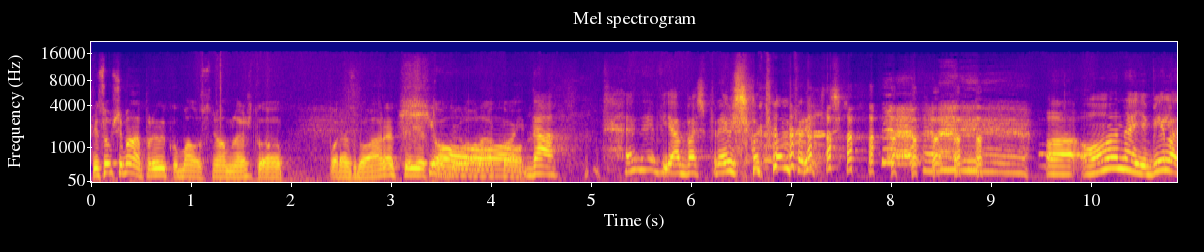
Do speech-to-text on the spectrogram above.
Jesi uopće imala priliku malo s njom nešto porazgovarati ili je to bilo onako... Da, ne bi ja baš previše o tom pričala. Ona je bila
